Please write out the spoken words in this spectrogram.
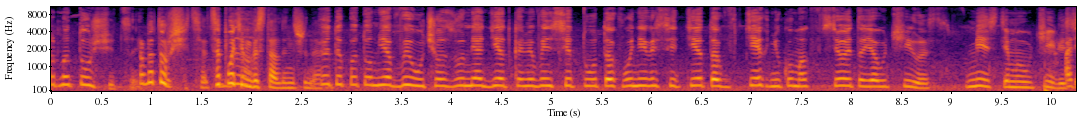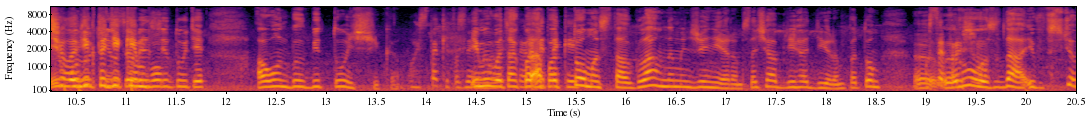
арматурщицей. Драматурщиця. Це потім Да. ви стали інженером. Это потом я выучилась с двумя детками в институтах, в университетах, в техникумах. Все это я училась. Вместе мы учились. А И он человек-то учился диким в был? институте, а он был бетонщиком. Ось так і И мы познайомилися. вот так, а робітники. потом он стал главным инженером, сначала бригадиром, потом э, Все пройшов. рос, да, и все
